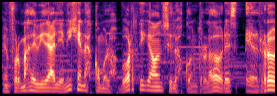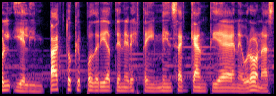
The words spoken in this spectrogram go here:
En formas de vida alienígenas como los Vortigauns y los controladores, el rol y el impacto que podría tener esta inmensa cantidad de neuronas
